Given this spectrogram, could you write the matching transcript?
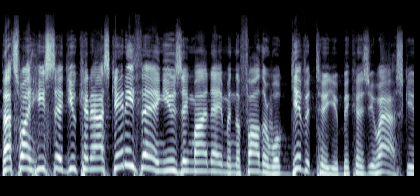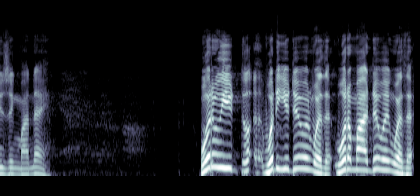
That's why he said, You can ask anything using my name, and the Father will give it to you because you ask using my name. What are you, what are you doing with it? What am I doing with it?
